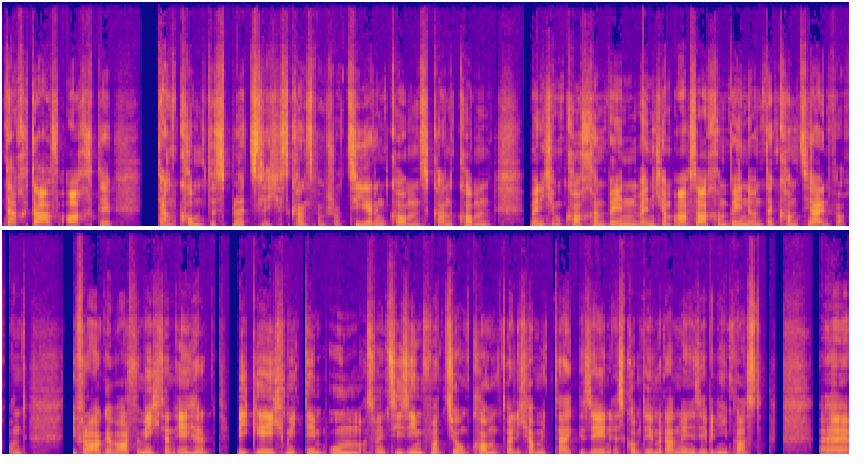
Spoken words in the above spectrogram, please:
darauf achte, dann kommt es plötzlich. Es kann beim Spazieren kommen, es kann kommen, wenn ich am Kochen bin, wenn ich am Sachen bin und dann kommt sie einfach. Und die Frage war für mich dann eher, wie gehe ich mit dem um, also wenn diese Information kommt, weil ich habe mit Zeit gesehen, es kommt immer dann, wenn es eben nie passt. Äh,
